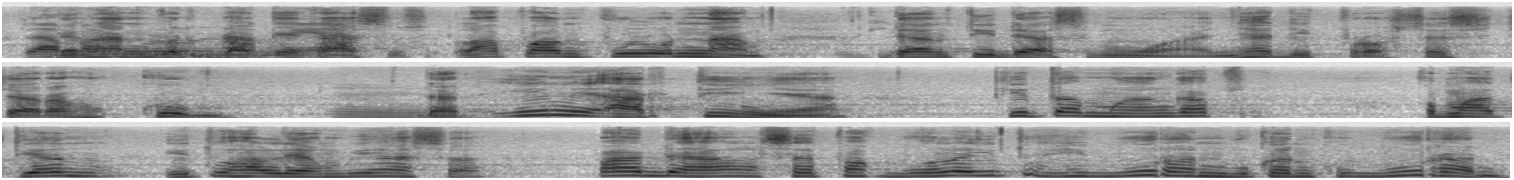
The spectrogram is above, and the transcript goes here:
dengan 86 berbagai ya? kasus 86 dan tidak semuanya diproses secara hukum Hmm. Dan ini artinya kita menganggap kematian itu hal yang biasa Padahal sepak bola itu hiburan bukan kuburan.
